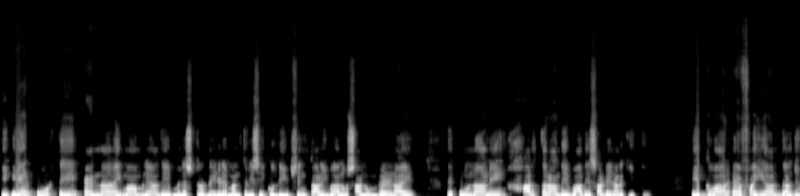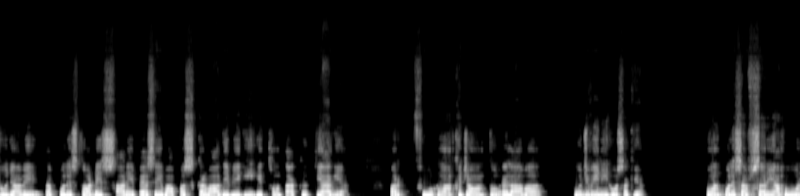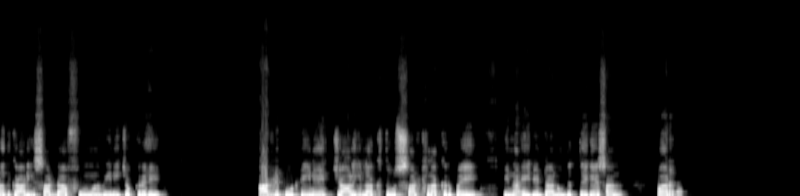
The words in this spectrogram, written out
ਕਿ 에ਅਰਪੋਰਟ ਤੇ ਐਨ ਆਰ ਆਈ ਮਾਮਲਿਆਂ ਦੇ ਮਿਨਿਸਟਰ ਨੇ ਜਿਹੜੇ ਮੰਤਰੀ ਸੀ ਕੁਲਦੀਪ ਸਿੰਘ ਢਾਲੀਵਾਲ ਉਹ ਸਾਨੂੰ ਮਿਲਣ ਆਏ ਤੇ ਉਹਨਾਂ ਨੇ ਹਰ ਤਰ੍ਹਾਂ ਦੇ ਵਾਅਦੇ ਸਾਡੇ ਨਾਲ ਕੀਤੇ। ਇੱਕ ਵਾਰ ਐਫ ਆਈ ਆਰ ਦਰਜ ਹੋ ਜਾਵੇ ਤਾਂ ਪੁਲਿਸ ਤੁਹਾਡੇ ਸਾਰੇ ਪੈਸੇ ਵਾਪਸ ਕਰਵਾ ਦੇਵੇਗੀ, ਇੱਥੋਂ ਤੱਕ ਕਿਹਾ ਗਿਆ। ਪਰ ਫੋਟੋਆਂ ਖਿਚਾਉਣ ਤੋਂ ਇਲਾਵਾ ਕੁਝ ਵੀ ਨਹੀਂ ਹੋ ਸਕਿਆ। ਹੁਣ ਪੁਲਿਸ ਅਫਸਰ ਜਾਂ ਹੋਰ ਅਧਿਕਾਰੀ ਸਾਡਾ ਫੋਨ ਵੀ ਨਹੀਂ ਚੁੱਕ ਰਹੇ। ਹਰ ਡਿਪੋਰਟੀ ਨੇ 40 ਲੱਖ ਤੋਂ 60 ਲੱਖ ਰੁਪਏ ਇਹਨਾਂ ਏਜੰਟਾਂ ਨੂੰ ਦਿੱਤੇ ਗਏ ਸਨ, ਪਰ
